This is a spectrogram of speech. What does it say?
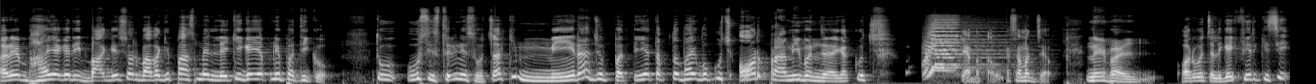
अरे भाई, अगर बागेश्वर बाबा के पास मैं लेके गई अपने पति को तो उस स्त्री ने सोचा कि मेरा जो पति है, तब तो भाई वो कुछ और प्राणी बन जाएगा, कुछ। क्या बताऊँ, समझ जाओ। नहीं भाई। और वो चली गई फिर किसी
